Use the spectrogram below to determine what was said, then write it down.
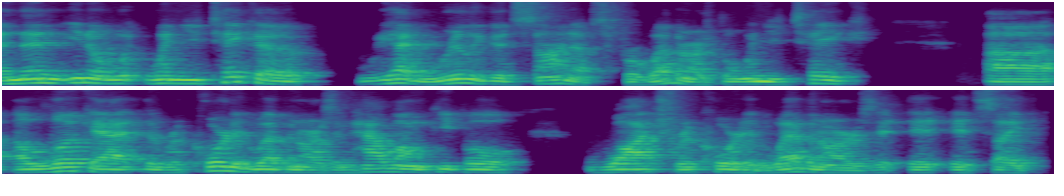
And then, you know, when you take a, we had really good signups for webinars, but when you take uh, a look at the recorded webinars and how long people watch recorded webinars, it, it, it's like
